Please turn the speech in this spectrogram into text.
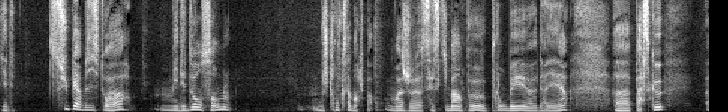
il y a des superbes histoires, mais les deux ensemble, je trouve que ça marche pas. Moi, c'est ce qui m'a un peu plombé euh, derrière, euh, parce que euh,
